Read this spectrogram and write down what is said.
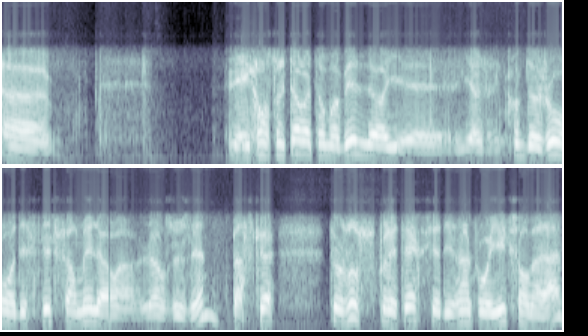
euh, les constructeurs automobiles, là, il euh, il y a une couple de jours, ont décidé de fermer leur- leurs usines parce que, toujours sous prétexte qu'il y a des employés qui sont malades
